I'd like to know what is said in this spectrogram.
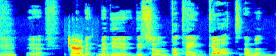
Mm. Eh, ja. Men, men det, det, är sunt att tänka att ja, men,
